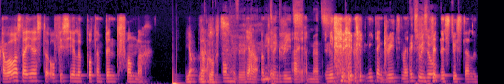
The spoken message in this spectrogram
En wat was dat juist, de officiële pot en pint vandaag? Ja, dat Daar. klopt. Ongeveer, Ja, ja. Meet and greet Ah, ja. met... Meet, meet and greet met Ik sowieso. fitnesstoestellen.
